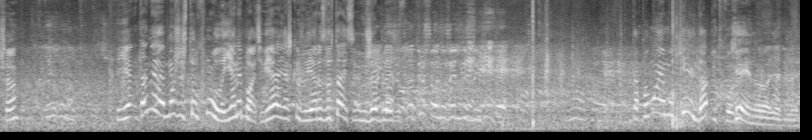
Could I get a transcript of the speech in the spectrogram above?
Що? Я, та не, може штовхнули, я не бачив, я, я ж кажу, я розвертаюся і вже, блядь. Смотрю, що він вже лежить. Та, по-моєму, Кейн, да, підходить? Кейн вроді, блядь.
